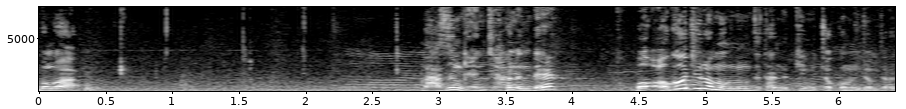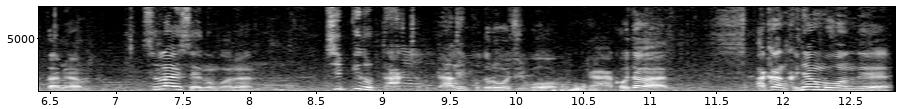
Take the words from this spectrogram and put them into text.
뭔가 맛은 괜찮은데 뭐 어거지로 먹는 듯한 느낌이 조금 좀 들었다면 슬라이스 해놓은 거는 씹기도 딱 적당히 부드러워지고 야 거기다가 약간 그냥 먹었는데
